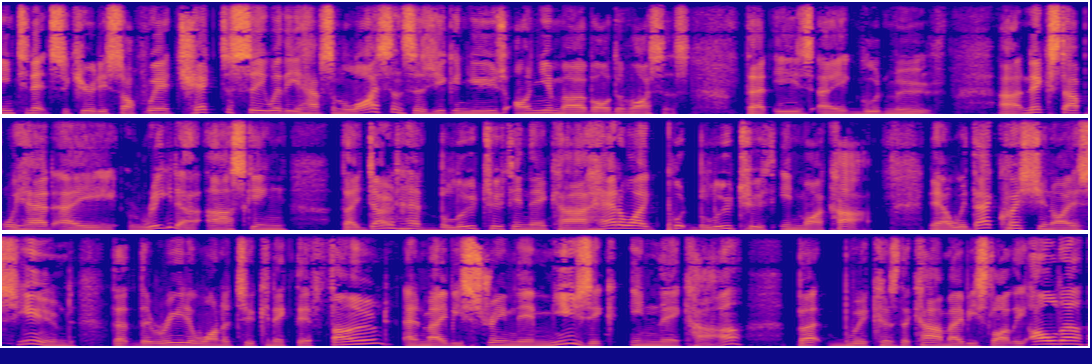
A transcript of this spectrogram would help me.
internet security software, check to see whether you have some licenses you can use on your mobile devices. That is a good move. Uh, next up, we had a reader asking they don't have Bluetooth in their car. How do I put Bluetooth in my car? Now, with that question, I assumed that the reader wanted to connect their phone and maybe stream their music in their car, but because the car may be slightly older,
